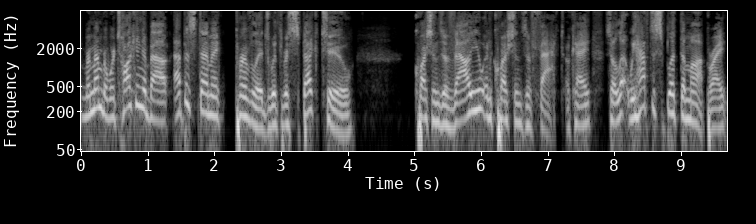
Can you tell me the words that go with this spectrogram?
remember, we're talking about epistemic privilege with respect to questions of value and questions of fact. Okay, so let, we have to split them up, right?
